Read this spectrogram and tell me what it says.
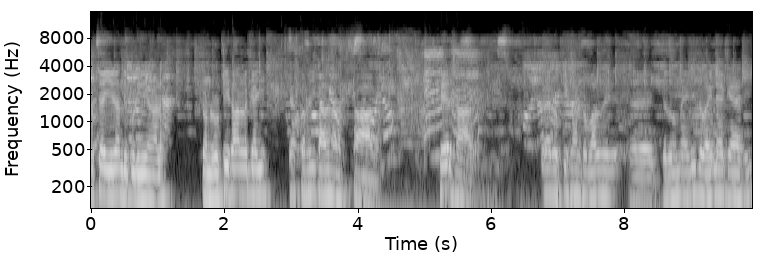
ਮਚਾਈ ਰਾਂ ਦੀ ਕੁੜੀ ਦੇ ਨਾਲ। ਤੇ ਹੁਣ ਰੋਟੀ ਖਾਣ ਲੱਗਿਆ ਜੀ। ਚੈੱਕ ਕਰੋ ਜੀ ਕਾਹਦੇ ਨਾਲ? ਸਾਗ। ਫਿਰ ਸਾਗ। ਫਿਰ ਰੋਟੀ ਖਾਣ ਤੋਂ ਬਾਅਦ ਜਦੋਂ ਮੈਂ ਇਹਦੀ ਦਵਾਈ ਲੈ ਕੇ ਆਇਆ ਸੀ,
